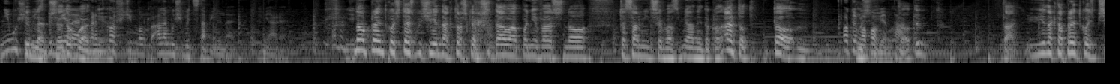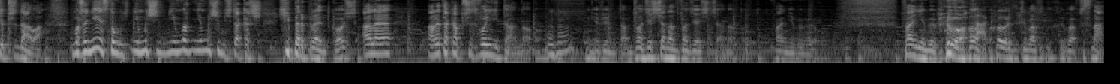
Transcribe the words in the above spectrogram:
Nie musi tym być lepsze, wiele dokładnie. prędkości, ale musi być stabilne w miarę. No prędkość też by się jednak troszkę przydała, ponieważ no czasami trzeba zmiany dokonać, ale to, to o tym później opowiem, może tak. o tym. Tak, jednak ta prędkość by się przydała. Może nie jest to, nie musi, nie, nie musi być to jakaś hiperprędkość, ale, ale taka przyzwoita, no. Mhm. Nie wiem, tam 20 na 20, no to, to fajnie by było. Fajnie by było, Tak. chyba, chyba w snach.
